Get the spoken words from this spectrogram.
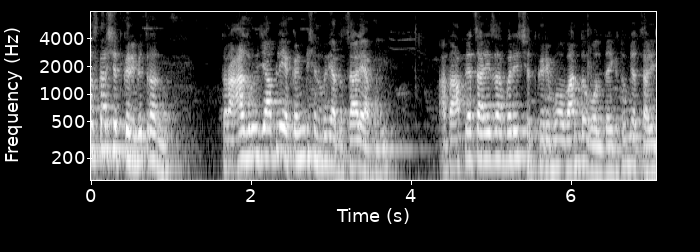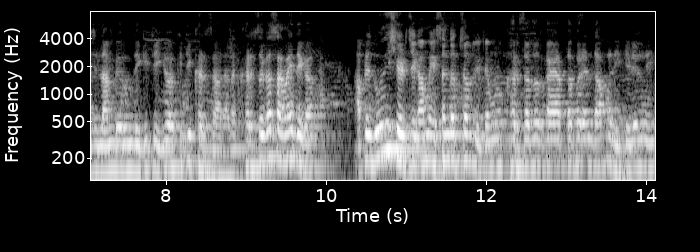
नमस्कार शेतकरी मित्रांनो. तर आज रोजी आपली या कंडिशनमध्ये आता चाळी आपली. आता आपल्या चाळीचा बरेच शेतकरी बांधव बांधव बोलताय की तुमच्या चाळीची लांबी रुंदी किती किंवा किती खर्च आला आता खर्च कसा माहिती आहे का? आपले दोन्ही शेडचे कामं हे संगत चालू आहे त्यामुळे खर्चाचं काय आतापर्यंत आपण हे केलेलं नाही.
